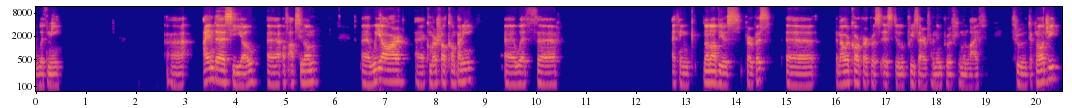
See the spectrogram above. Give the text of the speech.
with me. I am the CEO of Appsilon. we are a commercial company with I think, non-obvious purpose. Uh, and our core purpose is to preserve and improve human life through technology.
